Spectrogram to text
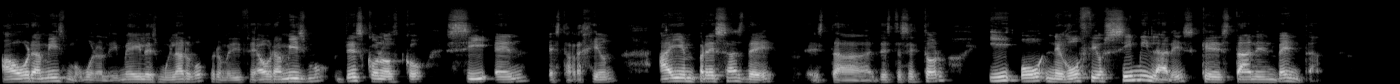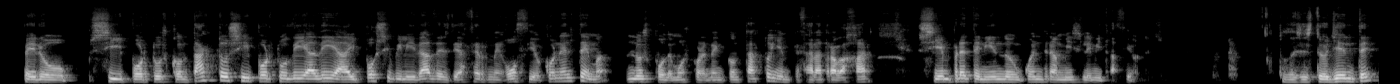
ahora mismo, bueno, el email es muy largo, pero me dice, ahora mismo desconozco si en esta región hay empresas de, esta, de este sector y o negocios similares que están en venta pero si por tus contactos y por tu día a día hay posibilidades de hacer negocio con el tema, nos podemos poner en contacto y empezar a trabajar siempre teniendo en cuenta mis limitaciones. Entonces este oyente,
